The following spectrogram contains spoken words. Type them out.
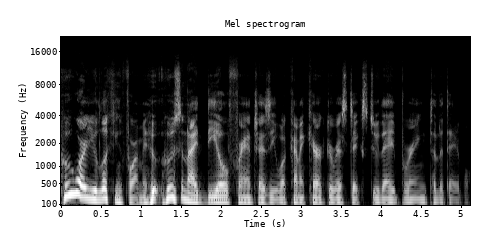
Who are you looking for? I mean, who, who's an ideal franchisee? What kind of characteristics do they bring to the table?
